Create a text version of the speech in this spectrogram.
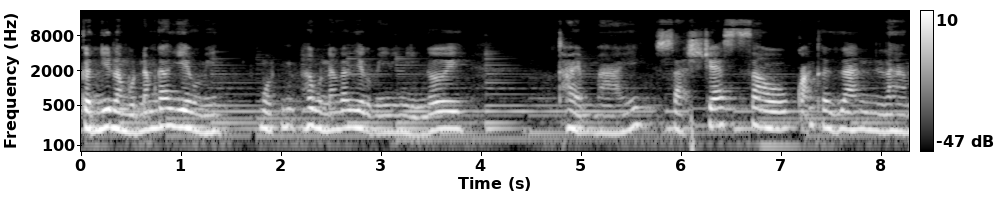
gần như là một năm gác year của mình, một, hơn một năm gác year của mình mình nghỉ ngơi, thoải mái, xả stress sau quãng thời gian làm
